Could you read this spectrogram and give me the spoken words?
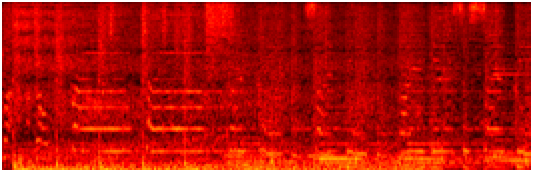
cycle, cycle, cycle. Life is cycle.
